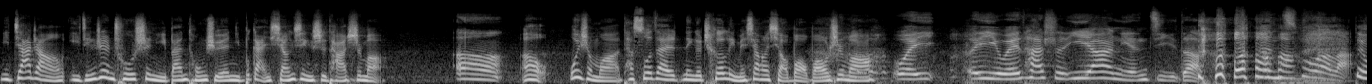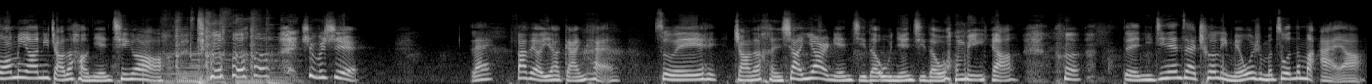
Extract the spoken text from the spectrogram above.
你家长已经认出是你班同学，你不敢相信是他是吗？嗯。哦，为什么？他缩在那个车里面像个小宝宝是吗？我我以为他是一二年级的，认错了。对，王明阳，你长得好年轻哦，是不是？来发表一下感慨。作为长得很像一二年级的五年级的王明阳，对你今天在车里面为什么坐那么矮啊？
